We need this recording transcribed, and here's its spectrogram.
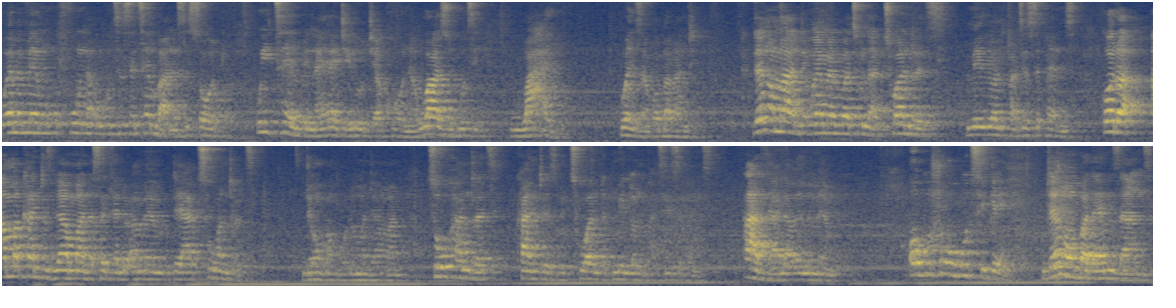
u-mm ufuna ukuthi sethembane sisodwa uyithembe nayi-ideology yakhona wazi ukuthi why kwenza kwaba kanje. Njengamanje u-mm bathuna 200 million participants kodwa ama-countries ngamanje asedlala u-mm they are 200 njengoba ngikhuluma njengamanje 200 countries with 200 million participants adlala u-mm okusho ukuthi-ke njengoba la emzansi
